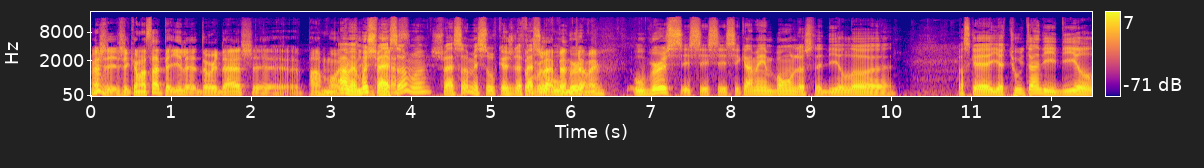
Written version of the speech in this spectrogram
Moi, j'ai commencé à payer le DoorDash euh, par mois. Ah, mais moi, je fais 10 ça, moi. Je fais ça, mais sauf que je le Ça fais vaut sur la peine Uber. quand même. Uber, c'est- quand même bon, là, ce deal-là. Parce qu'il y a tout le temps des deals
